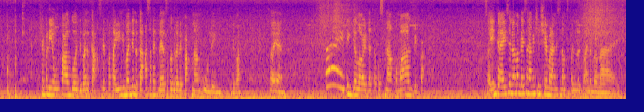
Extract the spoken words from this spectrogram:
syempre yung pagod, di ba, nagkakasakit pa tayo. Yung iba din nagkakasakit dahil sa pagre-repack ng uling, di ba? So, ayan. Hi! Thank you, Lord, na tapos na ako mag-repack. So, ayan guys. Yun naman guys ang aking share. Maraming salamat sa panonood. Paalam, bye-bye.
